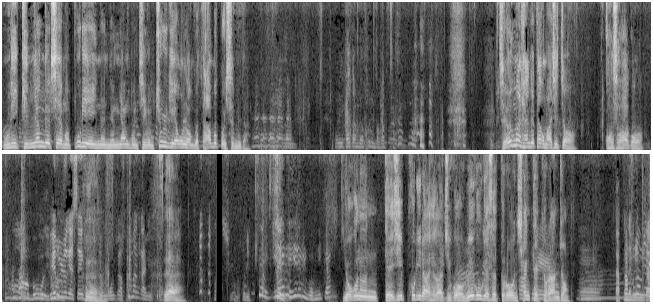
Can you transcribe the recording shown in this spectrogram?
우리 김영덕 쌤은 뿌리에 있는 영양분 지금 줄기에 올라온 거 다 먹고 있습니다. 정말 향긋하고 맛있죠. 고소하고. 배부르겠어요. 네. 좀 뭔가 포만감이 있어. 예. 얘는 이름이 뭡니까? 요거는 돼지풀이라 해가지고 외국에서 들어온 생태 그래요? 교란종. 나쁜 놈입니다.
